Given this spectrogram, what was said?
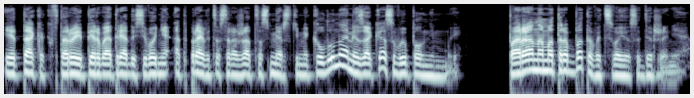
И так как второй и первый отряды сегодня отправятся сражаться с мерзкими колдунами, заказ выполним мы. Пора нам отрабатывать свое содержание.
